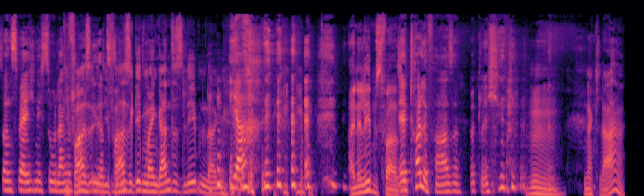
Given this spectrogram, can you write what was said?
Sonst wäre ich nicht so lange Die Phase, dieser die. Phase ging mein ganzes Leben lang. Ja, Eine Lebensphase. äh, tolle Phase, wirklich. Na klar.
